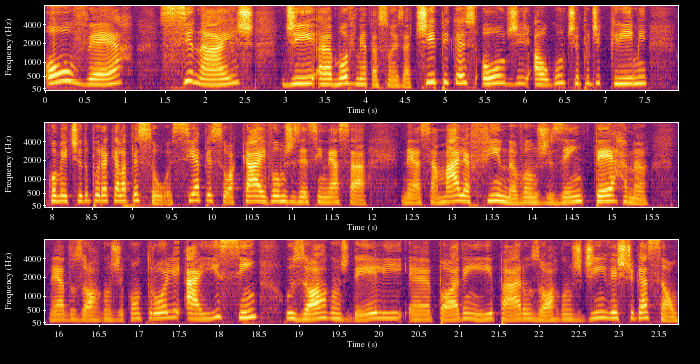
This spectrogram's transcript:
houver sinais de uh, movimentações atípicas ou de algum tipo de crime cometido por aquela pessoa. Se a pessoa cai, vamos dizer assim, nessa, nessa malha fina, vamos dizer, interna né, dos órgãos de controle, aí sim os órgãos dele é, podem ir para os órgãos de investigação.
